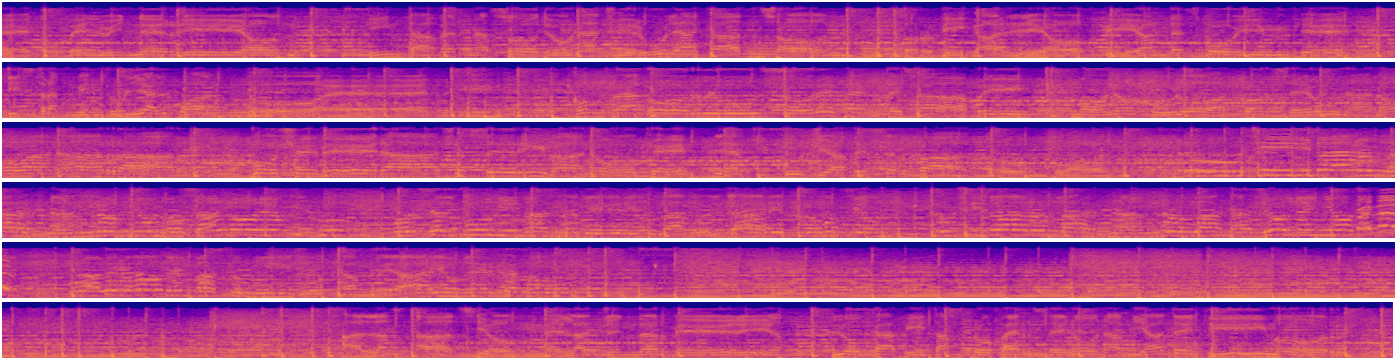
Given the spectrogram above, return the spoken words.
consueto bello in rion in taverna sode una cerulea canzon. Torvigaglioppi al desco in pie di strambi intrugli alquanto miso, caffeario mercatore. alla stazione la gendarmeria lo capitan proferse non abbiate timor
